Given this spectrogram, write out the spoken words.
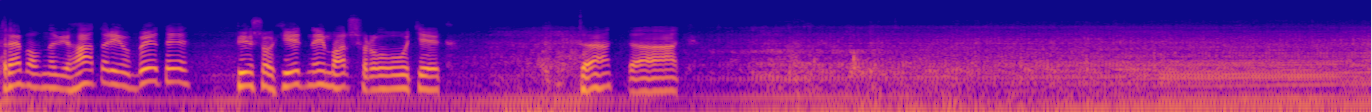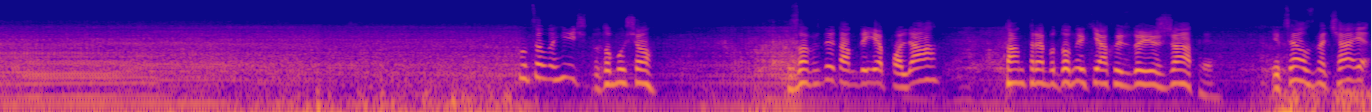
треба в навігаторі вбити пішохідний маршрутик. Так, так. Ну це логічно, тому що завжди там, де є поля, там треба до них якось доїжджати. І це означає,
